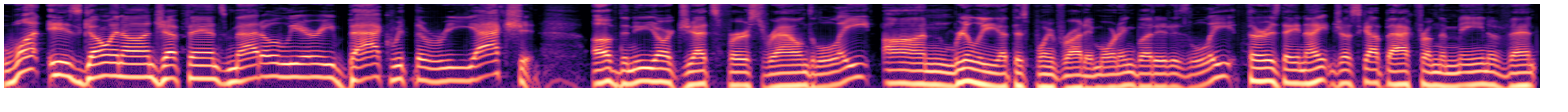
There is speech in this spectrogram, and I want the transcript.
What is going on, Jet fans? Matt O'Leary back with the reaction of the New York Jets first round late on, really at this point, Friday morning, but it is late Thursday night. Just got back from the main event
